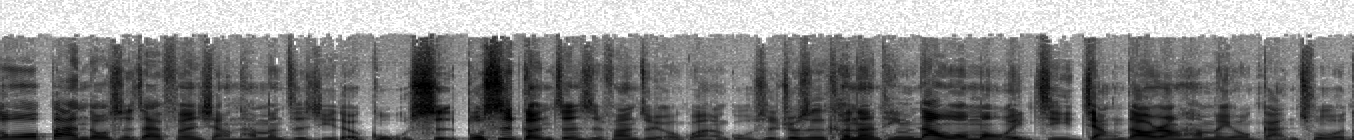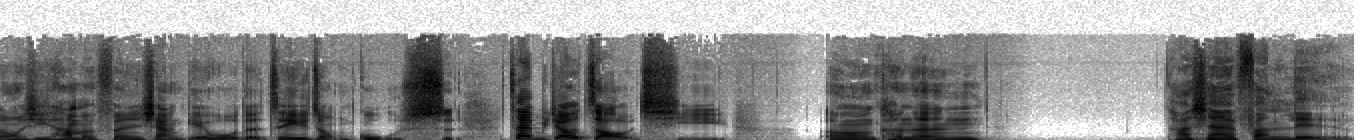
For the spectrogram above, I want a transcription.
多半都是在分享他们自己的故事，不是跟真实犯罪有关的故事，就是可能听到我某一集讲到让他们有感触的东西，他们分享给我的这一种故事。在比较早期，嗯、可能他现在翻脸了。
